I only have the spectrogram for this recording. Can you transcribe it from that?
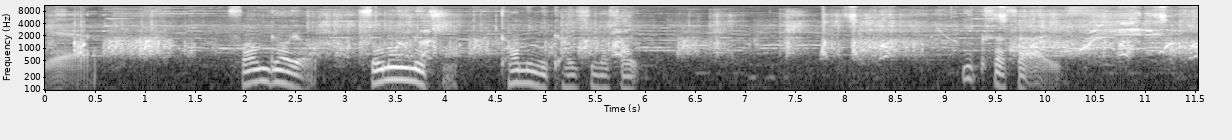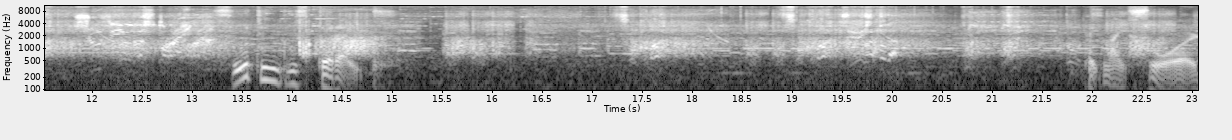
Yeah. ファンガヤ、その命、神に返しなさい。エクササイズ。シューティングストライク。Take my sword.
